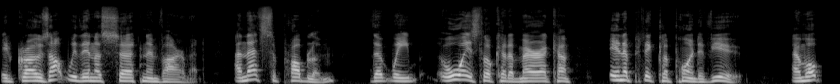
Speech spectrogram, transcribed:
It grows up within a certain environment. And that's the problem that we always look at America in a particular point of view. And what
